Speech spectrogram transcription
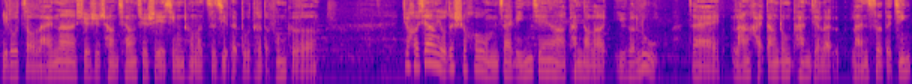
一路走来呢，薛氏唱腔确实也形成了自己的独特的风格。就好像有的时候我们在林间啊看到了一个鹿，在蓝海当中看见了蓝色的鲸，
